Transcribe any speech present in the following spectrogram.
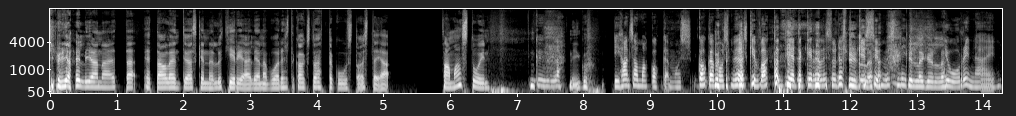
kirjailijana, että, että olen työskennellyt kirjailijana vuodesta 2016 ja samastuin. Kyllä. niin kuin. Ihan sama kokemus, kokemus myöskin, vaikka tietokirjallisuudesta kyllä, kysymys. Niin kyllä, kyllä. Juuri näin.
